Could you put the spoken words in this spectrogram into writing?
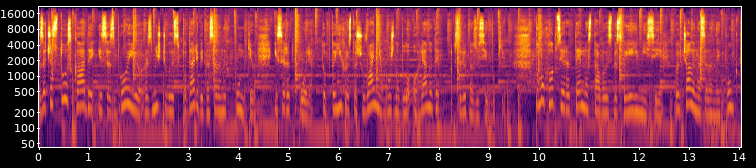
Зачасту склади із зброєю розміщувались подалі від населених пунктів і серед поля, тобто їх розташування можна було оглянути абсолютно з усіх боків. Тому хлопці ретельно ставились до своєї місії, вивчали населений пункт,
